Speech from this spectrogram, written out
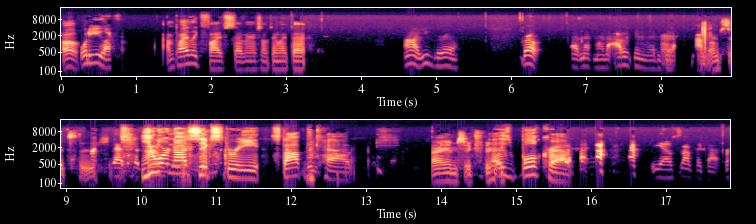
Oh, What are you like? I'm probably like five seven or something like that. Ah, you grill, bro. Uh, never mind. I was getting ready to get. out. I'm six three. That because You are not six three. Stop the cap. I am six three. That is bullcrap. Yeah, stop the cap, bro.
